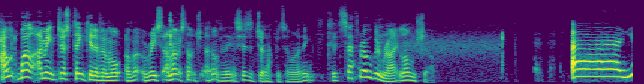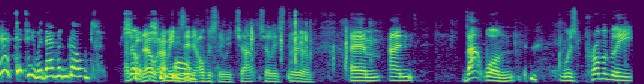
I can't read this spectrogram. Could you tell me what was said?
I well, I mean, just thinking of a, more, of a recent. I know it's not. I don't think this is a Judd Apatow one. I think did Seth Rogen write Long Shot? uh yes did he with Evan Gold I don't know. I mean, he's in it obviously with Char- Charlize Theron, um, and that one was probably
